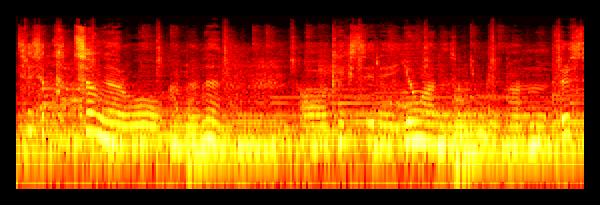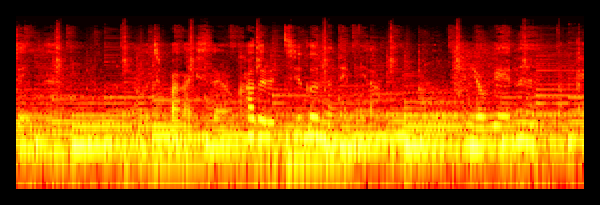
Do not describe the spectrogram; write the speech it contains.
79층으로 가면은 어, 객실에 이용하는 손님들만 쓸 수 있는 라운지 바가 있어요. 카드를 찍으면 됩니다. 그럼 여기에는 이렇게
